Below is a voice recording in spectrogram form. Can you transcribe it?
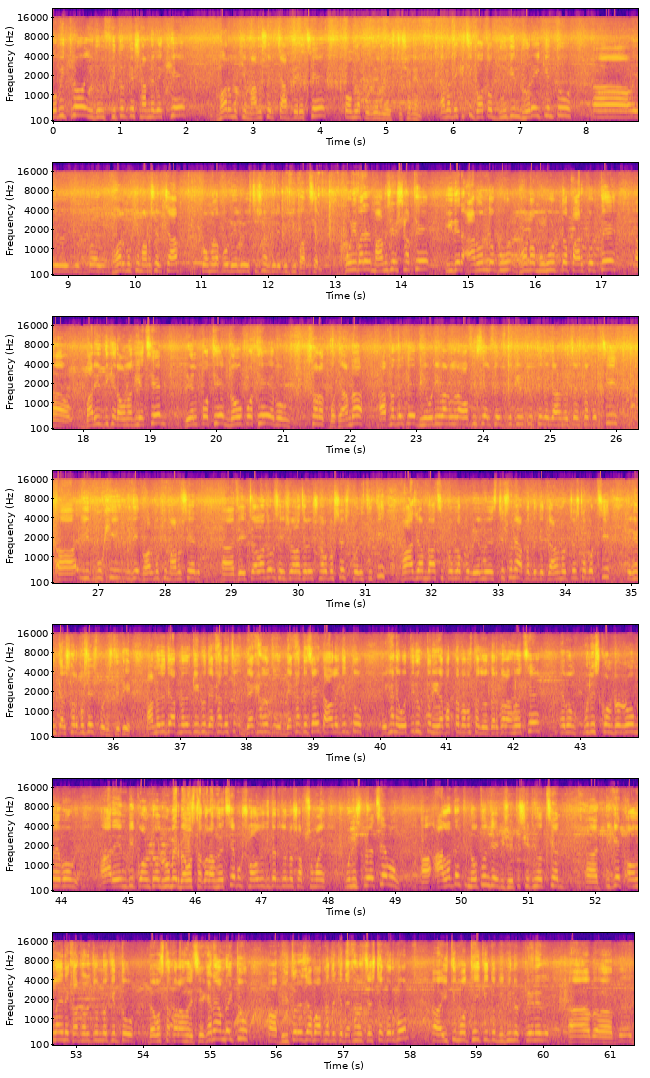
পবিত্র ঈদ উল ফিতরকে সামনে রেখে ঘরমুখী মানুষের চাপ বেড়েছে কমলাপুর রেলওয়ে স্টেশনে। আমরা দেখেছি গত দুদিন ধরেই কিন্তু ঘরমুখী মানুষের চাপ কমলাপুর রেলওয়ে স্টেশন জুড়ে বৃদ্ধি পাচ্ছে। পরিবারের মানুষের সাথে ঈদের আনন্দ ঘন মুহূর্ত পার করতে বাড়ির দিকে রওনা দিয়েছেন রেলপথে, নৌপথে এবং সড়ক পথে আমরা আপনাদেরকে ভিওডি বাংলার অফিসিয়াল ফেসবুক, ইউটিউব থেকে জানানোর চেষ্টা করছি ঈদমুখী, ঈদে ঘরমুখী মানুষের যে চলাচল, সেই চলাচলের সর্বশেষ পরিস্থিতি। আজ আমরা আছি কমলাপুর রেলওয়ে স্টেশনে। আপনাদেরকে জানানোর চেষ্টা করছি এখানকার সর্বশেষ পরিস্থিতি। আমরা যদি আপনাদেরকে একটু দেখাতে দেখানো দেখাতে চাই, তাহলে কিন্তু এখানে অতিরিক্ত নিরাপত্তা ব্যবস্থা জোরদার করা হয়েছে এবং পুলিশ কন্ট্রোল রুম এবং আর এনবি কন্ট্রোল রুমের ব্যবস্থা করা হয়েছে এবং সহযোগিতার জন্য সবসময় পুলিশ রয়েছে এবং আলাদা একটি নতুন যে বিষয়টি, সেটি হচ্ছে টিকিট অনলাইনে কাটার জন্য কিন্তু ব্যবস্থা করা হয়েছে। এখানে আমরা একটু ভিতরে যাব, আপনাদেরকে দেখানোর চেষ্টা করব। ইতিমধ্যেই কিন্তু বিভিন্ন ট্রেনের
